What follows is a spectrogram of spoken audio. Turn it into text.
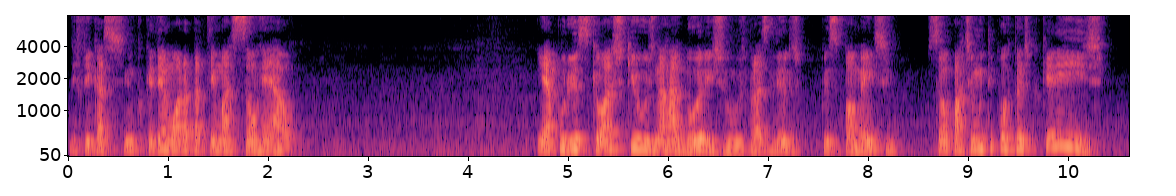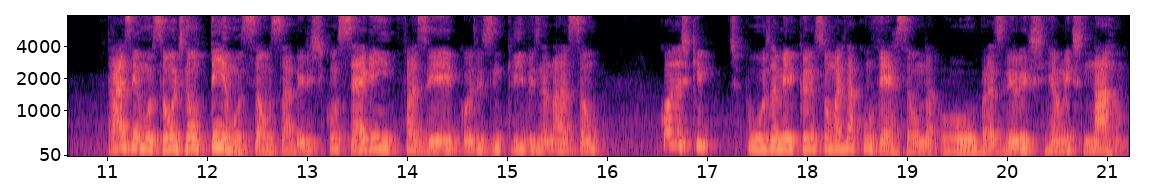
de ficar assistindo porque demora para ter uma ação real. E é por isso que eu acho que os narradores, os brasileiros principalmente, são uma parte muito importante, porque eles trazem emoção onde não tem emoção, sabe? Eles conseguem fazer coisas incríveis na narração, coisas que, tipo, os americanos são mais na conversa, o brasileiro eles realmente narram.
